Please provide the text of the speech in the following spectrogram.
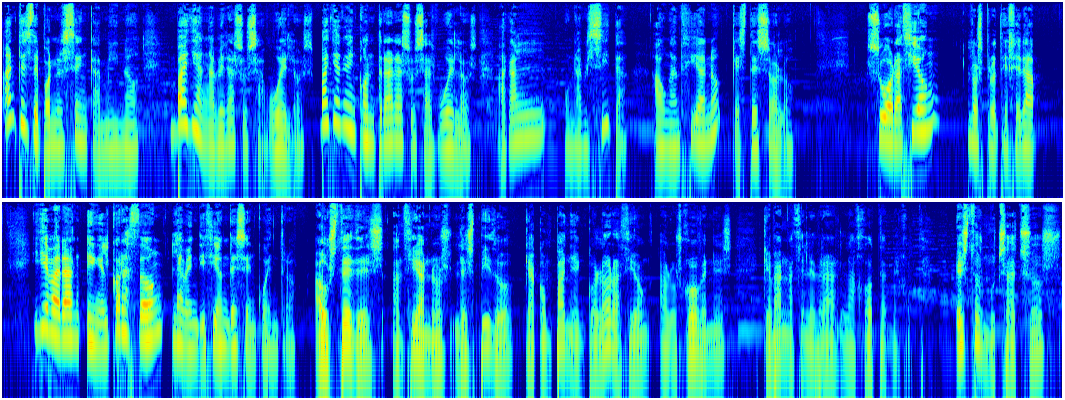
antes de ponerse en camino, vayan a ver a sus abuelos, vayan a encontrar a sus abuelos, hagan una visita a un anciano que esté solo. Su oración los protegerá y llevarán en el corazón la bendición de ese encuentro. A ustedes, ancianos, les pido que acompañen con la oración a los jóvenes que van a celebrar la JMJ. Estos muchachos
